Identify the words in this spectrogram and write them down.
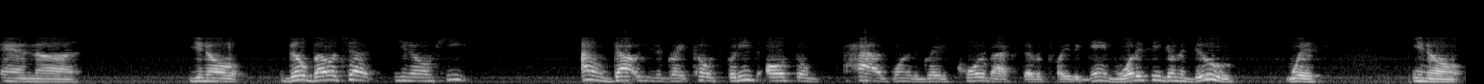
and uh, you know, Bill Belichick. You know, he I don't doubt he's a great coach, but he's also has one of the greatest quarterbacks to ever play the game. What is he going to do with you know,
